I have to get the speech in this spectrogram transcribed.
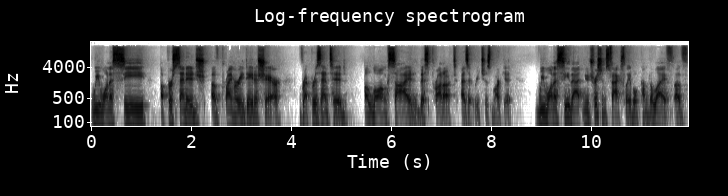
We want to see a percentage of primary data share represented alongside this product as it reaches market. We want to see that nutrition's facts label come to life of,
